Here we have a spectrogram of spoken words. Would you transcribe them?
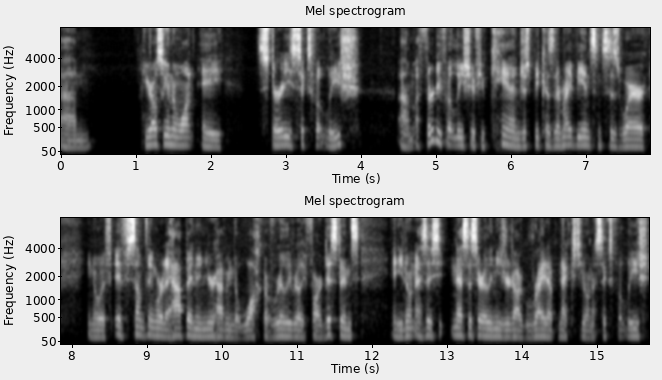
Um, you're also going to want a sturdy six foot leash, um, a 30 foot leash if you can, just because there might be instances where, you know, if, if something were to happen and you're having to walk a really, really far distance and you don't necess- necessarily need your dog right up next to you on a six foot leash,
